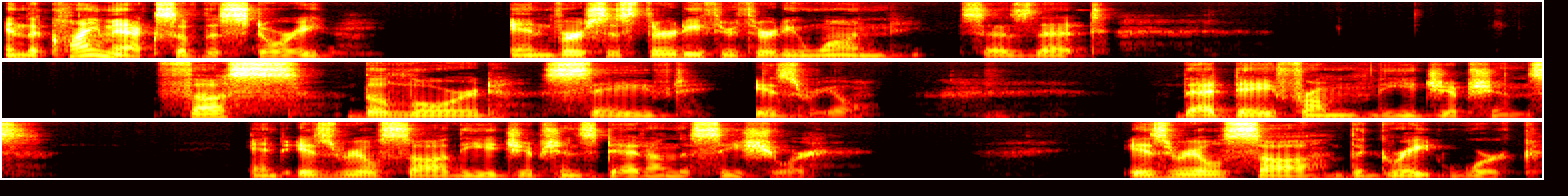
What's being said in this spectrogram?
And the climax of the story in verses 30 through 31 says that thus the Lord saved Israel that day from the Egyptians. And Israel saw the Egyptians dead on the seashore. Israel saw the great work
